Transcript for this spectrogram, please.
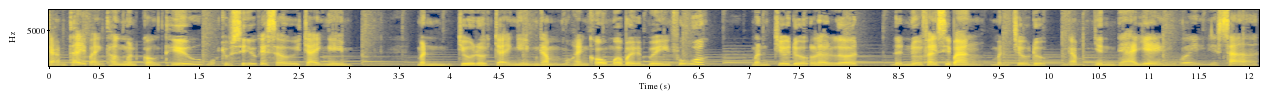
cảm thấy bản thân mình còn thiếu một chút xíu cái sự trải nghiệm. Mình chưa được trải nghiệm ngắm hoàng hôn ở bờ biển Phú Quốc. Mình chưa được leo lên đỉnh núi Phan Xi Băng mình chưa được ngắm nhìn Hà Giang với xa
